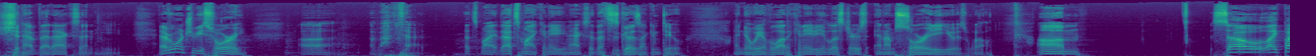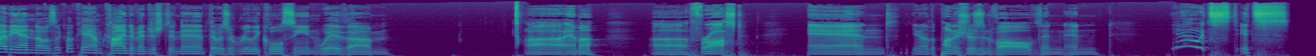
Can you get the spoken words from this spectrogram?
should have that accent. He, everyone should be sorry uh, about that. That's my that's my Canadian accent. That's as good as I can do. I know we have a lot of Canadian listeners, and I'm sorry to you as well. Um, so like by the end, I was like, okay, I'm kind of interested in it. There was a really cool scene with um, uh, Emma uh, Frost and you know the Punisher's involved, and and you know it's it's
